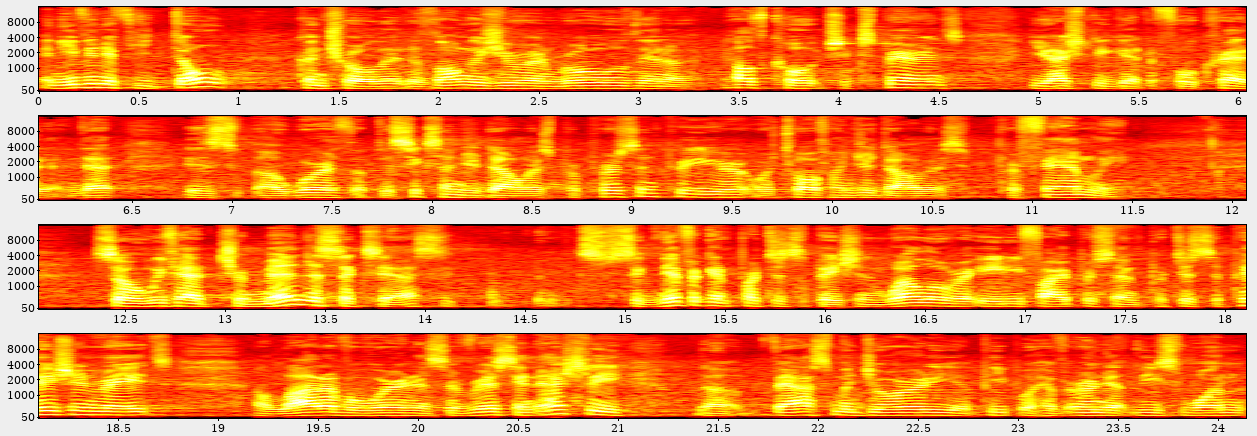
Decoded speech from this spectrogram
And even if you don't control it. As long as you're enrolled in a health coach experience, you actually get the full credit. And that is uh, worth up to $600 per person per year or $1,200 per family. So we've had tremendous success, significant participation, well over 85% participation rates, a lot of awareness of risk, and actually the vast majority of people have earned at least one,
